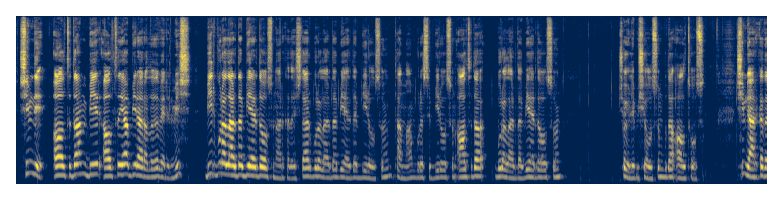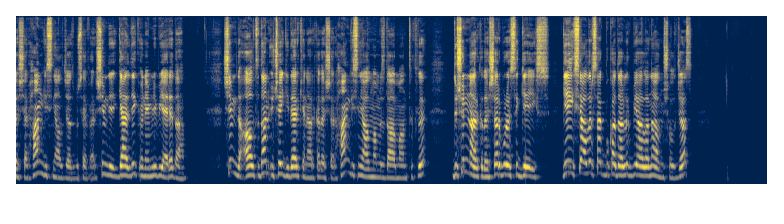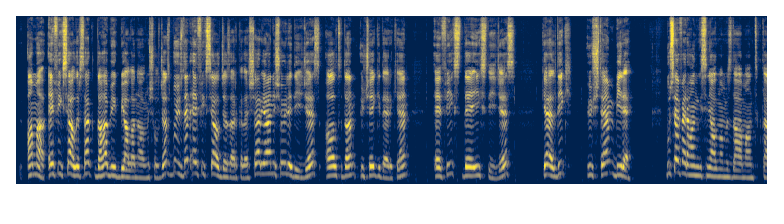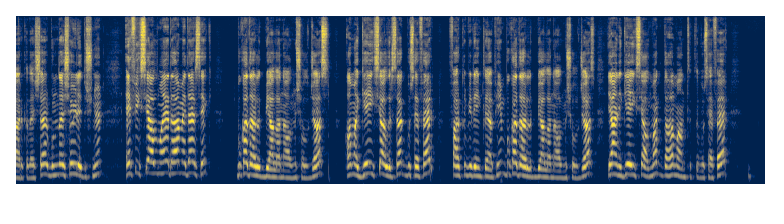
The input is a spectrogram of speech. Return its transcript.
Şimdi 6'dan 1 6'ya 1 aralığı verilmiş. 1 buralarda bir yerde olsun arkadaşlar. Buralarda bir yerde 1 olsun. Tamam burası 1 olsun. 6 da buralarda bir yerde olsun. Şöyle bir şey olsun. Bu da 6 olsun. Şimdi arkadaşlar hangisini alacağız bu sefer? Şimdi geldik önemli bir yere daha. Şimdi 6'dan 3'e giderken arkadaşlar hangisini almamız daha mantıklı? Düşünün arkadaşlar burası gx. Gx'i alırsak bu kadarlık bir alanı almış olacağız. Ama fx'i alırsak daha büyük bir alanı almış olacağız. Bu yüzden fx'i alacağız arkadaşlar. Yani şöyle diyeceğiz. 6'dan 3'e giderken fx dx diyeceğiz. Geldik 3'ten 1'e. Bu sefer hangisini almamız daha mantıklı arkadaşlar? Bunu da şöyle düşünün. fx'i almaya devam edersek bu kadarlık bir alanı almış olacağız. Ama gx'i alırsak bu sefer farklı bir renkle yapayım. Bu kadarlık bir alanı almış olacağız. Yani gx'i almak daha mantıklı bu sefer.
